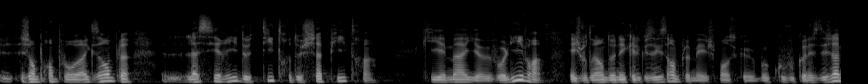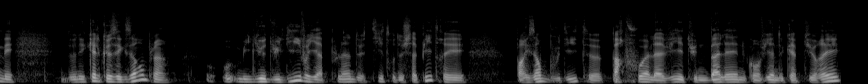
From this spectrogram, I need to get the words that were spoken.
euh, j'en prends pour exemple la série de titres de chapitres qui émaillent euh, vos livres. Et je voudrais en donner quelques exemples, mais je pense que beaucoup vous connaissent déjà. Mais donner quelques exemples. Au- milieu du livre, il y a plein de titres de chapitres. Et par exemple, vous dites Parfois la vie est une baleine qu'on vient de capturer,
